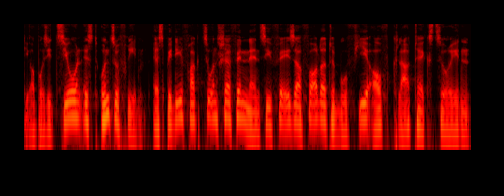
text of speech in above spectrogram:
Die Opposition ist unzufrieden. SPD-Fraktionschefin Nancy Faeser forderte Bouffier auf, Klartext zu reden.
